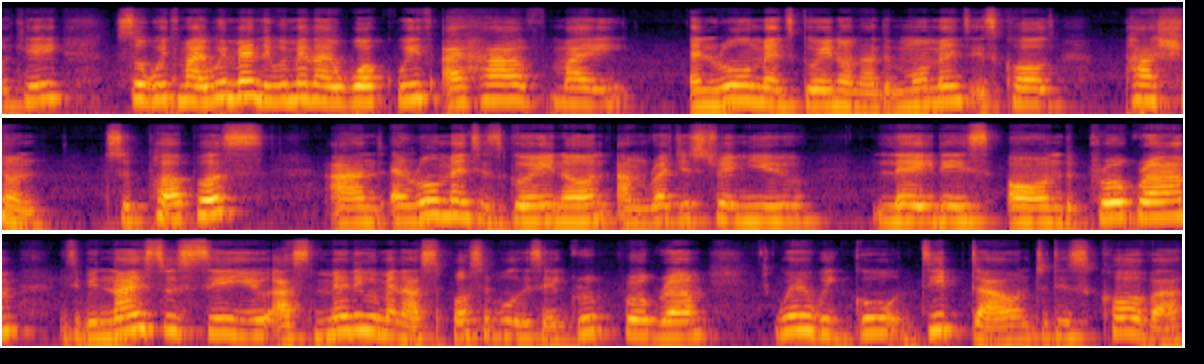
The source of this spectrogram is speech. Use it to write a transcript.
Okay, so with my women, the women I work with, I have my enrollment going on at the moment. It's called Passion to Purpose, and enrollment is going on. I'm registering you ladies on the program. It would be nice to see you, as many women as possible. It's a group program where we go deep down to discover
